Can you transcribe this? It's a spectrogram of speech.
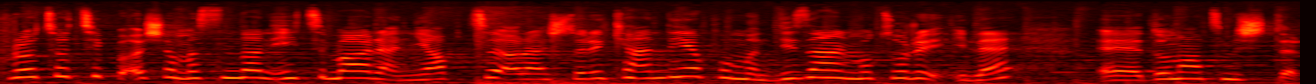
prototip aşamasından itibaren yaptığı araçları kendi yapımı dizel motoru ile e, donatmıştır.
